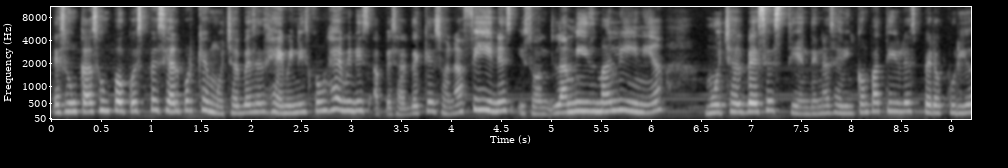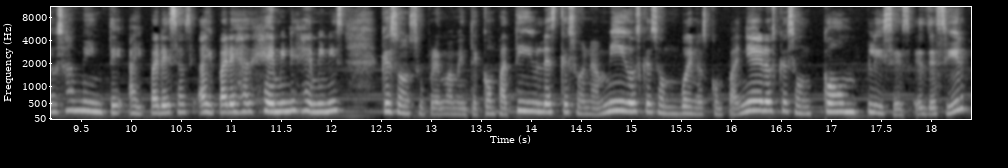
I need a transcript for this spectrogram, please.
es un caso un poco especial porque muchas veces Géminis con Géminis, a pesar de que son afines y son la misma línea, Muchas veces tienden a ser incompatibles, pero curiosamente hay parejas, hay parejas Géminis, Géminis que son supremamente compatibles, que son amigos, que son buenos compañeros, que son cómplices, es decir,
